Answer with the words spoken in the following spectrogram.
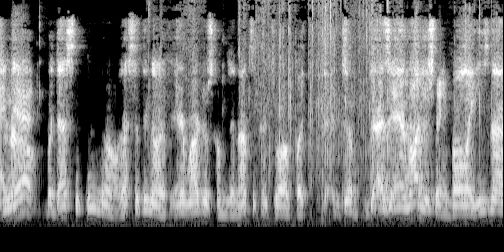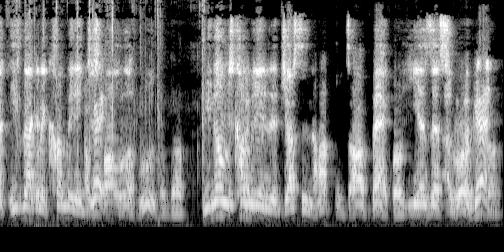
And no, yet, but that's the thing, though. That's the thing, though. If Aaron Rodgers comes in, not to cut you off, but to- as an Aaron Rodgers fan, bro, like he's not, he's not gonna come in and just Okay, follow cool. the rules, bro. You know, he's coming in and adjusting the offense off back, bro. He has that sorority, again, bro.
